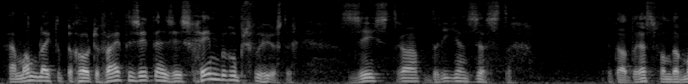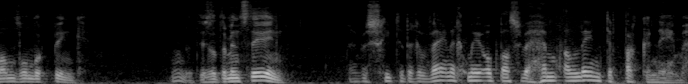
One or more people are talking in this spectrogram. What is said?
Haar man blijkt op de grote vaart te zitten en ze is geen beroepsverhuurster. Zeestraat 63. Het adres van de man zonder pink. Nou, dat is er tenminste één. En we schieten er weinig mee op als we hem alleen te pakken nemen.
